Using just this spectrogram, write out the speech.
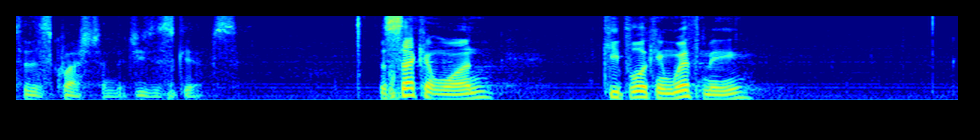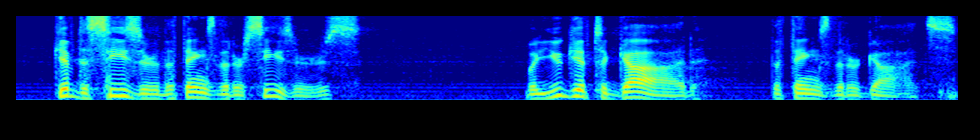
to this question that Jesus gives. The second one, keep looking with me give to Caesar the things that are Caesar's, but you give to God the things that are God's.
